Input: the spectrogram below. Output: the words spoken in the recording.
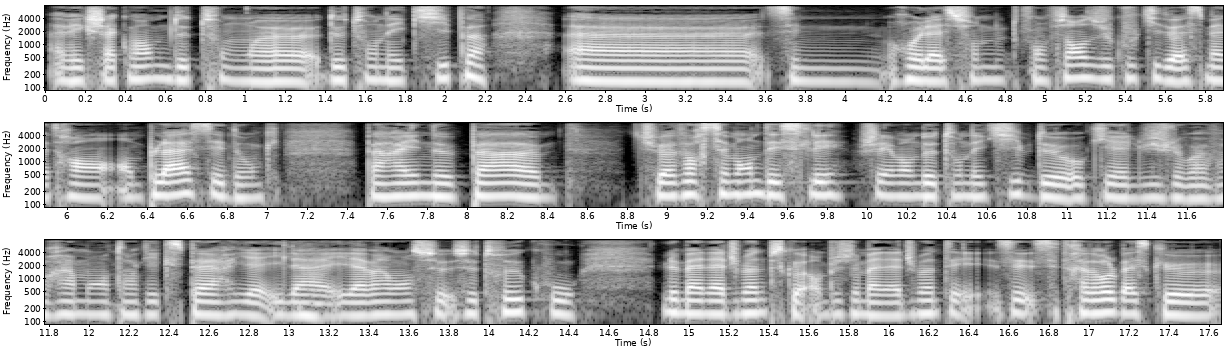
avec chaque membre de ton de ton équipe. C'est une relation de confiance du coup qui doit se mettre en place. Et donc pareil ne pas tu vas forcément déceler chez les membres de ton équipe de ok lui je le vois vraiment en tant qu'expert. Il a il a, mm. il a vraiment ce, ce, truc où le management parce qu'en plus le management c'est très drôle parce que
